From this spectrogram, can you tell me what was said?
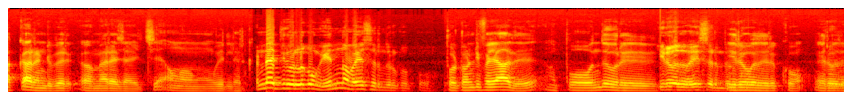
அக்கா ரெண்டு பேர் மேரேஜ் ஆயிடுச்சு. அவங்க அவங்க வீட்டில் இருக்காங்க ரெண்டாயிரத்தி இருபதுக்கு உங்க என்ன வயசு இருந்திருக்கும் இப்போ இப்போ டுவெண்ட்டி ஃபைவ் ஆகுது. அப்போது வந்து ஒரு இருபது வயசு இருந்து இருபது இருக்கும். இருபது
